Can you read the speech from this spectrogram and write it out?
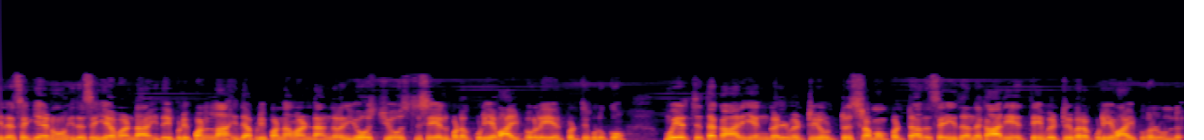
இதை செய்யணும் இதை செய்ய வேண்டாம் இதை இப்படி பண்ணலாம் இதை அப்படி பண்ண வேண்டாங்கிறத யோசிச்சு யோசிச்சு செயல்படக்கூடிய வாய்ப்புகளை ஏற்படுத்தி கொடுக்கும். முயற்சித்த காரியங்கள் வெற்றியுற்று சிரமப்பட்டு அதை செய்து அந்த காரியத்தை வெற்றி பெறக்கூடிய வாய்ப்புகள் உண்டு.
